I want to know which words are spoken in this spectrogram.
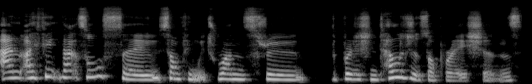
And I think that's also something which runs through the British intelligence operations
